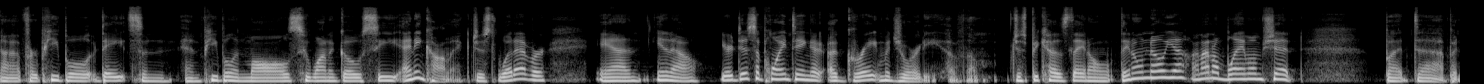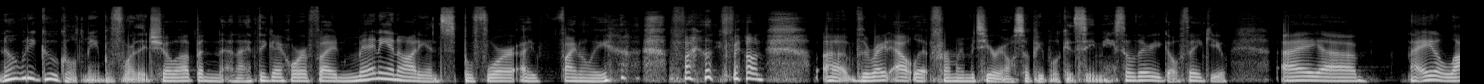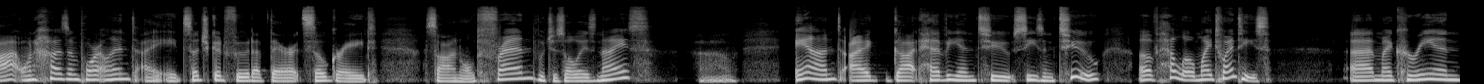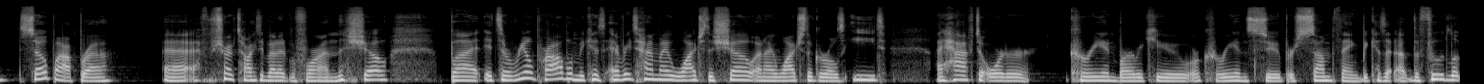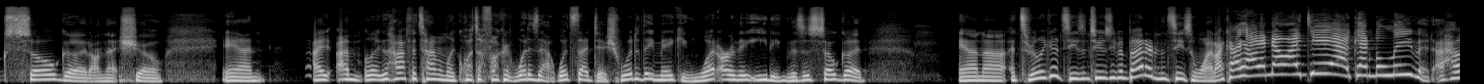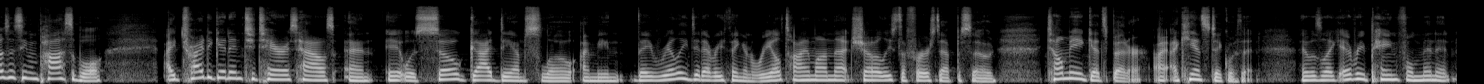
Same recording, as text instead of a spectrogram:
uh, for people, dates, and, and people in malls who want to go see any comic, just whatever. And, you know, you're disappointing a, a great majority of them just because they don't they don't know you and I don't blame them shit but uh, but nobody Googled me before they'd show up, and, and I think I horrified many an audience before I finally finally found uh, the right outlet for my material so people could see me. So there you go. Thank you. I uh, I ate a lot when I was in Portland. I ate such good food up there. It's so great. Saw an old friend, which is always nice. Um, and I got heavy into season two of Hello My Twenties uh, my Korean soap opera. Uh, I'm sure I've talked about it before on this show, but it's a real problem because every time I watch the show and I watch the girls eat, I have to order Korean barbecue or Korean soup or something because it, uh, the food looks so good on that show. And I, I'm like half the time I'm like, what the fuck? What is that? What's that dish? What are they making? What are they eating? This is so good. And uh, it's really good. Season two is even better than season one. I, I had no idea. I can't believe it. How is this even possible? I tried to get into Terrace House and it was so goddamn slow. I mean, they really did everything in real time on that show, at least the first episode. Tell me it gets better. I, I can't stick with it. It was like every painful minute,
